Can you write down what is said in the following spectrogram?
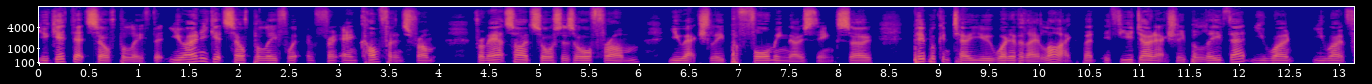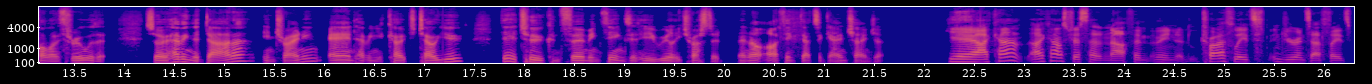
you get that self belief. But you only get self belief and confidence from from outside sources or from you actually performing those things. So people can tell you whatever they like, but if you don't actually believe that, you won't you won't follow through with it. So having the data in training and having your coach tell you, they're two confirming things that he really trusted, and I, I think that's a game changer. Yeah, I can't I can't stress that enough. I mean, triathletes, endurance athletes,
